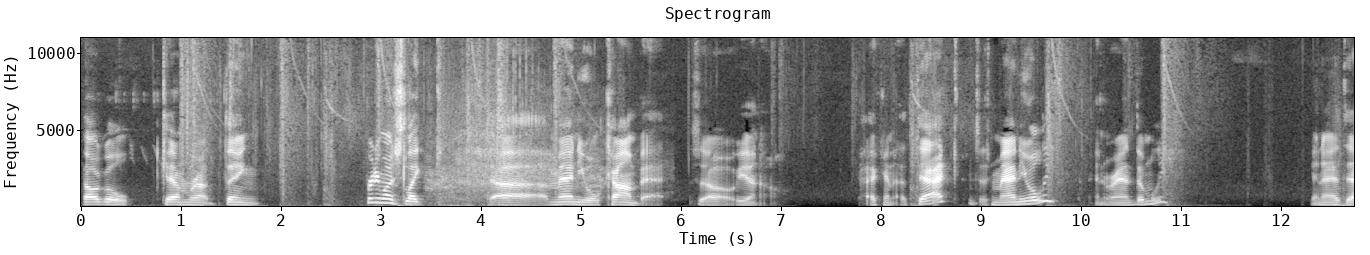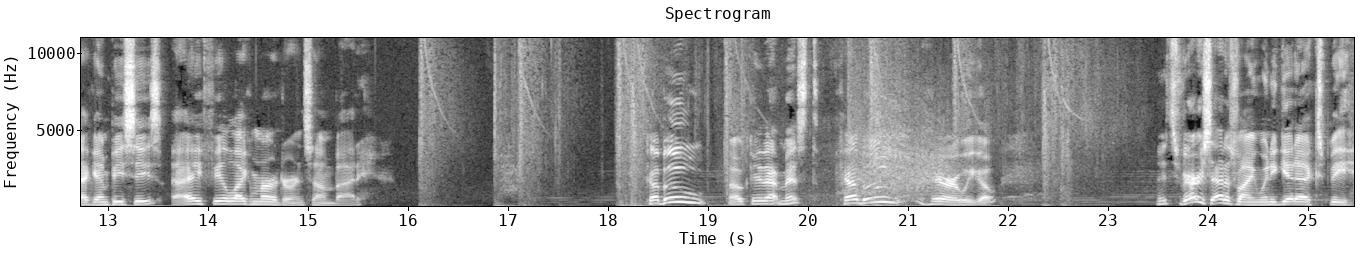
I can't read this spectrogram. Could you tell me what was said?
toggle camera thing. Pretty much like uh, manual combat. So, you know. I can attack just manually and randomly. Can I attack NPCs? I feel like murdering somebody. Kaboo! Okay, that missed. Kaboo! Here we go. It's very satisfying when you get XP.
